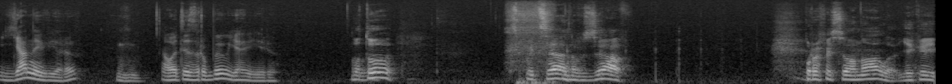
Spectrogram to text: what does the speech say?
Я не вірив, але ти зробив, я вірю. Ото спеціально взяв професіонала, який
